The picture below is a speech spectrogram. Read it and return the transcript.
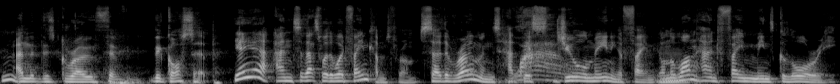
Hmm. and this growth of the gossip. Yeah, yeah. And so that's where the word fame comes from. So the Romans had this dual meaning of fame. On the one hand, fame means glory,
